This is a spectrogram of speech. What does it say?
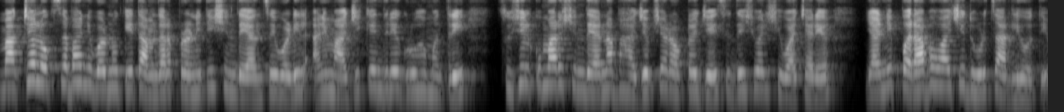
मागच्या लोकसभा निवडणुकीत आमदार प्रणिती शिंदे यांचे वडील आणि माजी केंद्रीय गृहमंत्री सुशीलकुमार शिंदे यांना भाजपच्या डॉक्टर जयसिद्धेश्वर शिवाचार्य यांनी पराभवाची धूळ चारली होती.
